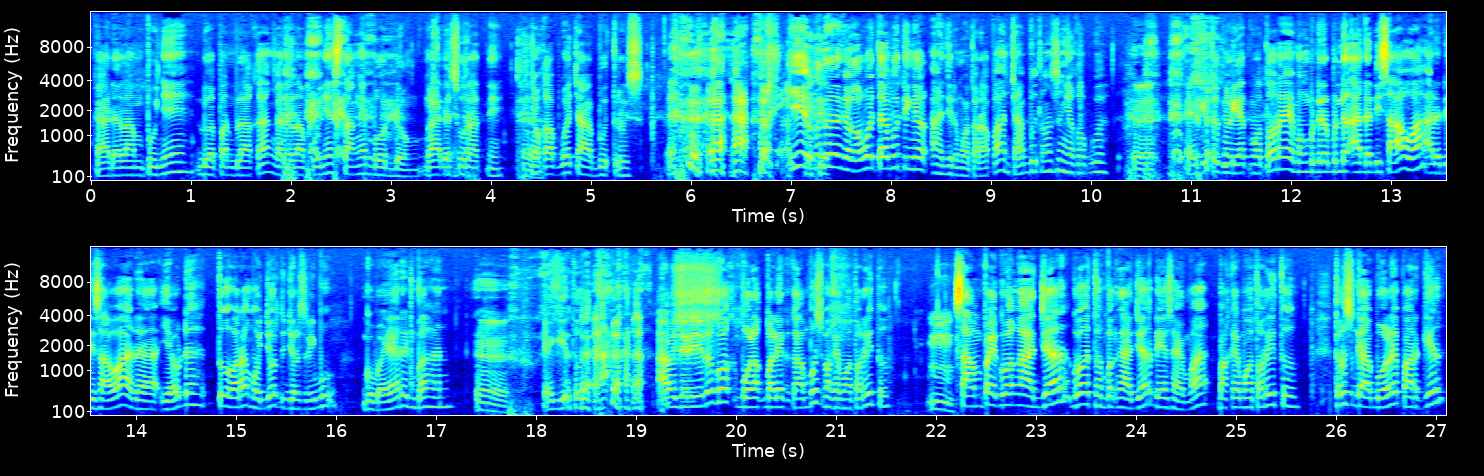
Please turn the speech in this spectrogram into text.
Gak ada lampunya, dua depan belakang, gak ada lampunya, stangnya bodong, gak ada suratnya. Nyokap gue cabut terus. iya beneran nyokap gue cabut tinggal anjir motor apaan cabut langsung nyokap gue. Kayak gitu ngelihat motornya emang bener-bener ada di sawah, ada di sawah ada ya udah tuh orang mau jual tujuh ribu, gue bayarin bahan. Eh. Kayak gitu. Abis dari itu gue bolak-balik ke kampus pakai motor itu. Hmm. Sampai gua ngajar, gua sempet ngajar di SMA pakai motor itu. Terus nggak boleh parkir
